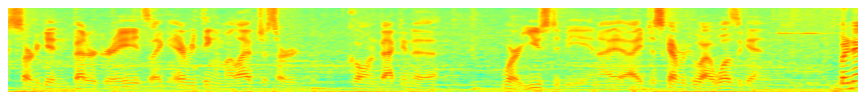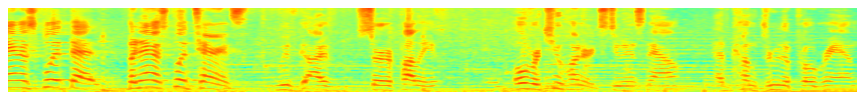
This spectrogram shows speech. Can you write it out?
started getting better grades. Like, everything in my life just started going back into where it used to be, and I, I discovered who I was again. Banana Split, that Banana Split Terrence. We've I've served probably over 200 students now have come through the program.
